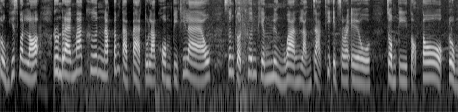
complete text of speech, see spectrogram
กลุ่มฮิสบอลเลาะห์รุนแรงมากขึ้นนับตั้งแต่ 8 ตุลาคมปีที่แล้ว ซึ่งเกิดขึ้นเพียงหนึ่งวันหลังจากที่อิสราเอลโจมตีตอบโต้ กลุ่ม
